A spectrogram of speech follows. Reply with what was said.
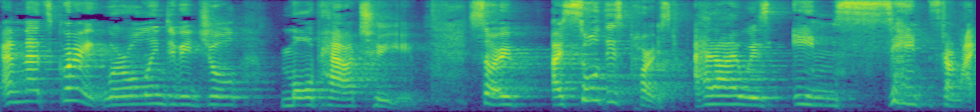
And that's great. We're all individual. More power to you. So I saw this post and I was incensed. I'm like,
